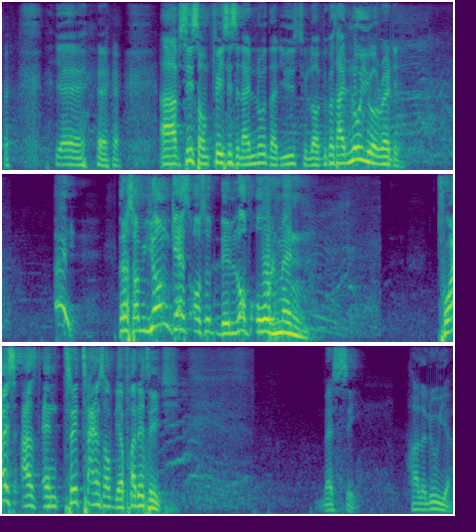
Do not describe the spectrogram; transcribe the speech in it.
yeah, I've seen some faces and I know that you used to love because I know you already. Hey, there are some young girls also they love old men. Twice as and three times of their father's age. Mercy. Hallelujah.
